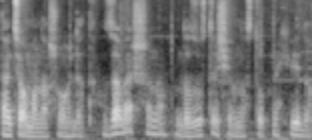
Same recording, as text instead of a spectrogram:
На цьому наш огляд завершено. До зустрічі в наступних відео.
